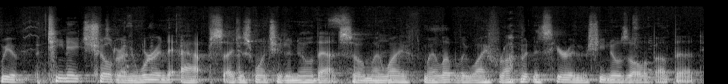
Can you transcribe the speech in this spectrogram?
We have teenage children. We're into apps. I just want you to know that. So my wife, my lovely wife Robin, is here and she knows all about that.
